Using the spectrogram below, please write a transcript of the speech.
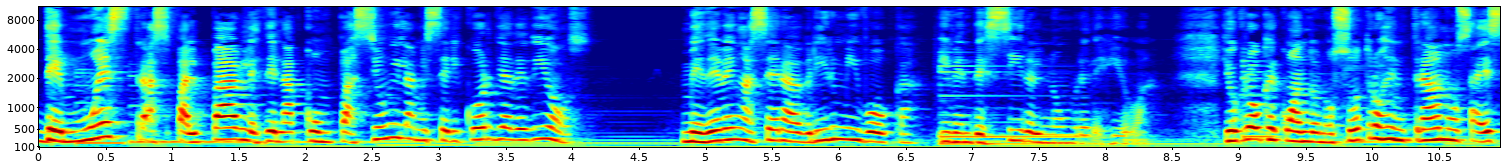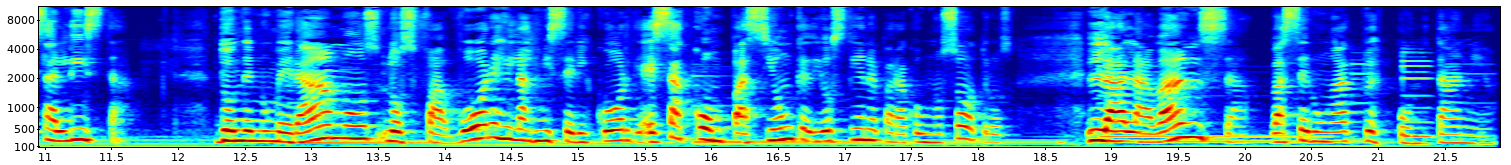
de muestras palpables de la compasión y la misericordia de Dios, me deben hacer abrir mi boca y bendecir el nombre de Jehová. Yo creo que cuando nosotros entramos a esa lista, donde enumeramos los favores y las misericordias, esa compasión que Dios tiene para con nosotros, la alabanza va a ser un acto espontáneo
